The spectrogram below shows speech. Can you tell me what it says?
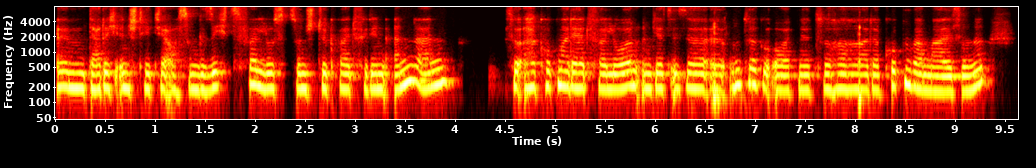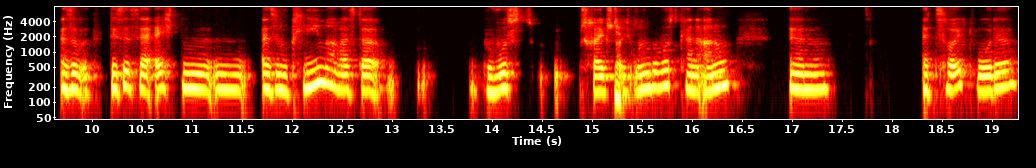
ähm, dadurch entsteht ja auch so ein Gesichtsverlust so ein Stück weit für den anderen. So, ah, guck mal, der hat verloren und jetzt ist er äh, untergeordnet. So, haha, da gucken wir mal so, ne? Also, das ist ja echt ein, ein also ein Klima, was da bewusst, schrägstrich unbewusst, keine Ahnung, ähm, erzeugt wurde,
